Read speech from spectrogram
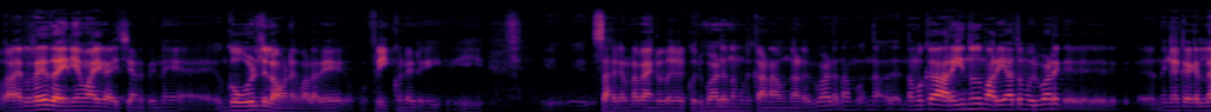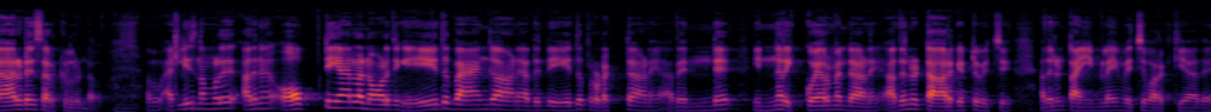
വളരെ ദയനീയമായ കാഴ്ചയാണ്. പിന്നെ ഗോൾഡ് ലോണ് വളരെ ഫ്രീക്വന്റ് ആയിട്ട് ഈ- സഹകരണ ബാങ്കുകളിലൊക്കെ ഒരുപാട് നമുക്ക് കാണാവുന്നതാണ്. ഒരുപാട് നമുക്ക് അറിയുന്നതും അറിയാത്തതും ഒരുപാട് നിങ്ങൾക്ക് എല്ലാവരുടെയും സർക്കിളിലുണ്ടാവും അപ്പം അറ്റ്ലീസ്റ്റ് നമ്മൾ അതിന് ഓപ്റ്റ് ചെയ്യാനുള്ള നോളജ് ഏത് ബാങ്കാണ് അതിന്റെ ഏത് പ്രൊഡക്റ്റാണ് അതെന്റെ ഇന്ന റിക്വയർമെന്റ് ആണ് അതിനൊരു ടാർഗറ്റ് വെച്ച് അതിനൊരു ടൈം ലൈൻ വെച്ച് വർക്ക് ചെയ്യാതെ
